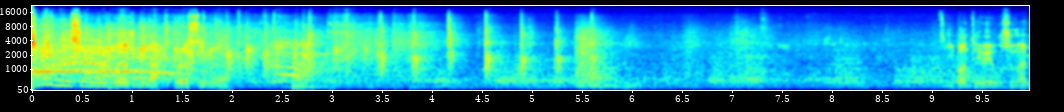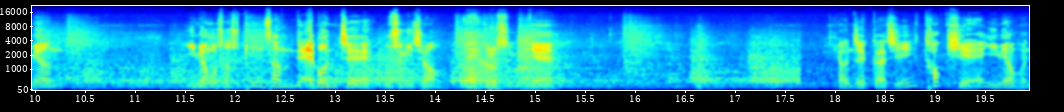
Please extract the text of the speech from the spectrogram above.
힘 있는 스윙을 보여줍니다. 그렇습니다. 이번 대회 우승하면 이명훈 선수 통산 네 번째 우승이죠. 네, 그렇습니다. 예. 현재까지 터키의 이명훈.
